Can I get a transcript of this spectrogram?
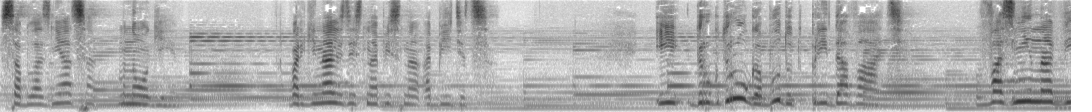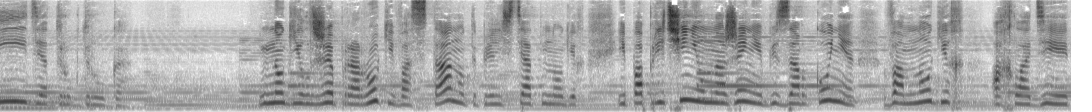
соблазнятся многие. В оригинале здесь написано «обидеться» и друг друга будут предавать, возненавидят друг друга. Многие лжепророки восстанут и прелестят многих, и по причине умножения беззакония во многих охладеет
